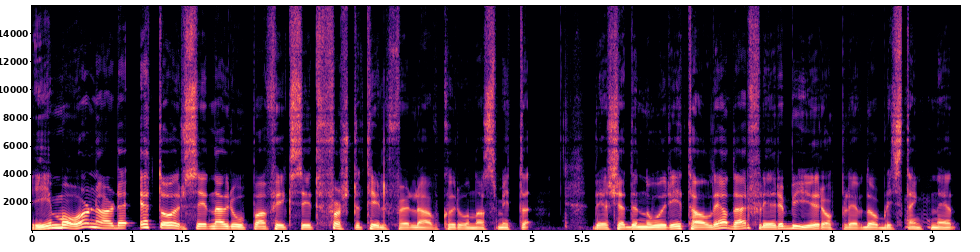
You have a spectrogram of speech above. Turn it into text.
I morgen er det ett år siden Europa fikk sitt første tilfelle av koronasmitte. Det skjedde nord i Italia, der flere byer opplevde å bli stengt ned.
